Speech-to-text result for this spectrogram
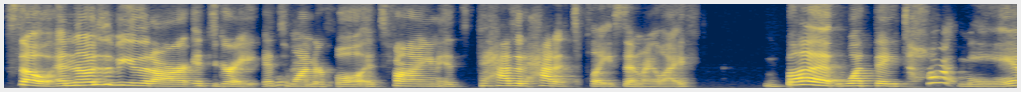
So, and those of you that are, it's great. It's wonderful. It's fine. It's it has it had its place in my life. But what they taught me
